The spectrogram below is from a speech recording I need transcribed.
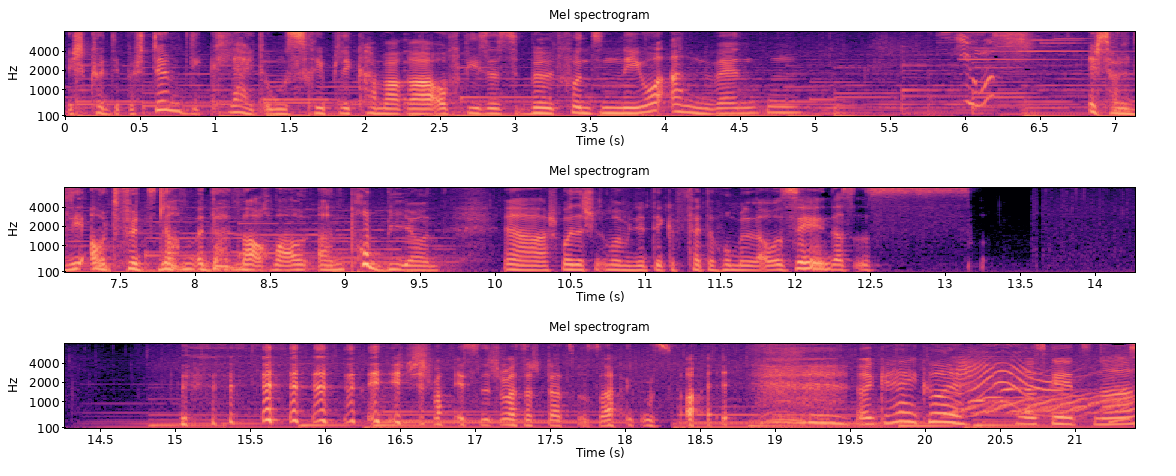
Ich könnte bestimmt die Kleidungsreplikamera auf dieses Bild von Neo anwenden. Ich sollte die Outfits dann mal auch mal anprobieren. Ja, ich wollte schon immer wie eine dicke, fette Hummel aussehen. Das ist... ich weiß nicht, was ich dazu sagen soll. Okay, cool. Los geht's, ne?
